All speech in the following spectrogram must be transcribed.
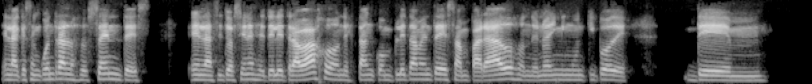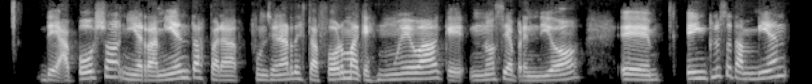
en la que se encuentran los docentes en las situaciones de teletrabajo, donde están completamente desamparados, donde no hay ningún tipo de, de, mm, apoyo ni herramientas para funcionar de esta forma, que es nueva, que no se aprendió, eh, e incluso también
